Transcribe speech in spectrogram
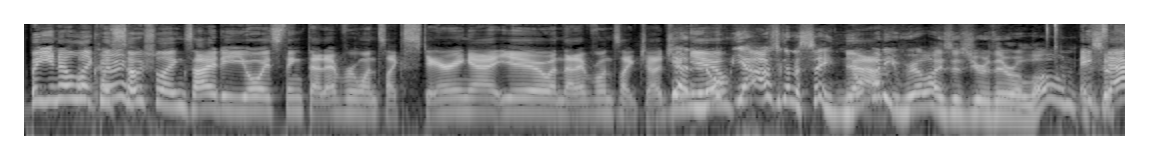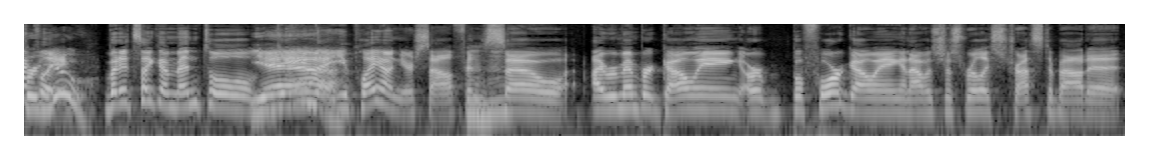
But you know, like with social anxiety, you always think that everyone's like staring at you and that everyone's like judging Yeah, you. no, yeah, I was gonna say nobody realizes you're there alone except for Exactly. you. But it's like a mental Yeah. Mm-hmm. game that you play on yourself. And so I remember going or before going, and I was just really stressed about it.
